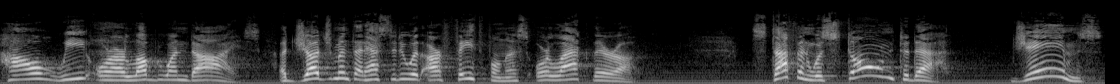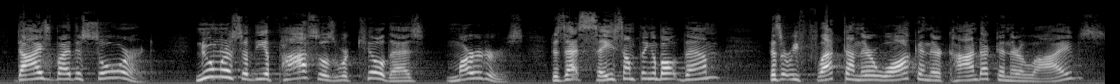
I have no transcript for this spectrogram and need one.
how we or our loved one dies. A judgment that has to do with our faithfulness or lack thereof. Stephen was stoned to death. James dies by the sword. Numerous of the apostles were killed as martyrs. Does that say something about them? Does it reflect on their walk and their conduct and their lives?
